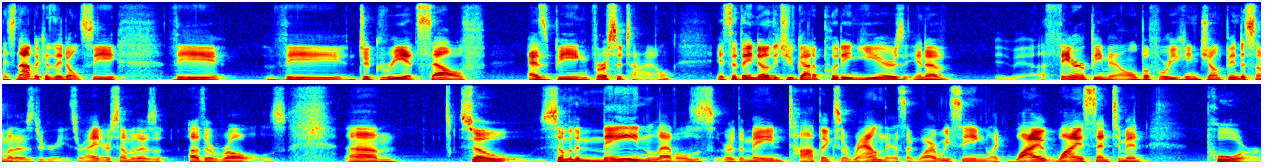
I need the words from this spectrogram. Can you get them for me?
It's not because they don't see the the degree itself as being versatile. It's that they know that you've got to put in years in a a therapy mill before you can jump into some of those degrees, right? Or some of those other roles. Um, so some of the main levels or the main topics around this, like why are we seeing like why why is sentiment poor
